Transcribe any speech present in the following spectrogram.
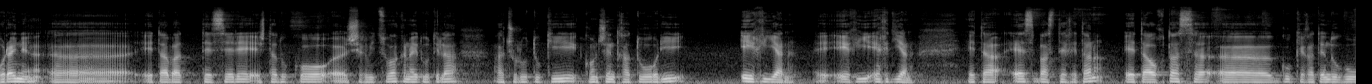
orain eta bat ez ere estaduko uh, zerbitzuak nahi dutela atxolutuki konzentratu hori errian, erri erdian eta ez bazterretan, eta hortaz uh, guk erraten dugu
